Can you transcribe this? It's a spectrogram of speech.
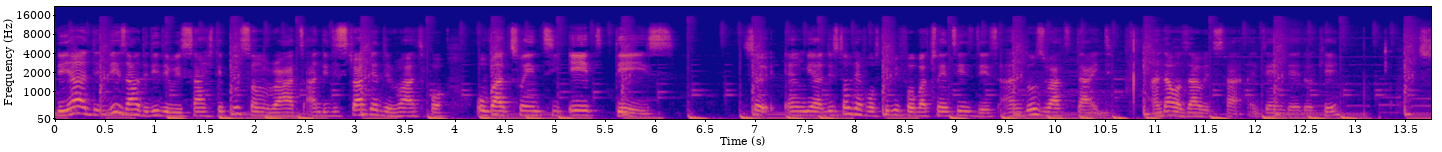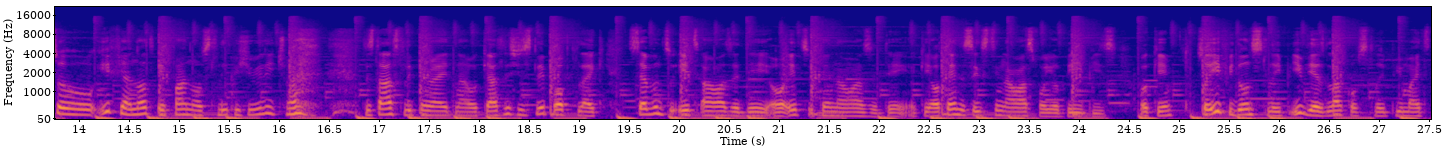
They had this is how they did the research. They put some rats and they distracted the rats for over twenty-eight days. So um, yeah, they stopped them from sleeping for over 28 days, and those rats died, and that was how it, it ended. Okay. So if you're not a fan of sleep, you should really try to start sleeping right now. Okay, at least you sleep up like seven to eight hours a day, or eight to ten hours a day. Okay, or ten to sixteen hours for your babies. Okay, so if you don't sleep, if there's lack of sleep, you might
